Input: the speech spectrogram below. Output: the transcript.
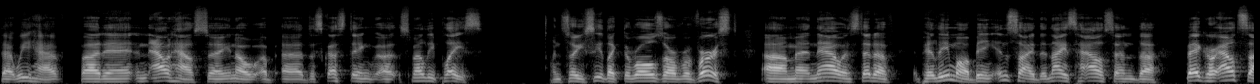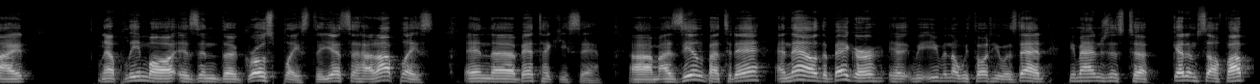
that we have, but an outhouse, uh, you know, a, a disgusting, uh, smelly place. And so you see, like the roles are reversed. Um, now instead of Pelimo being inside the nice house and the beggar outside, now Pelimo is in the gross place, the Yetzer Hara place in the Bet HaKiseh um, Azil Batre, and now the beggar, even though we thought he was dead, he manages to get himself up.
